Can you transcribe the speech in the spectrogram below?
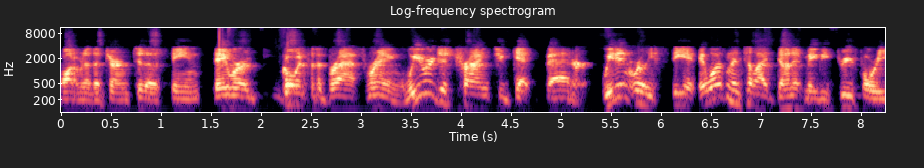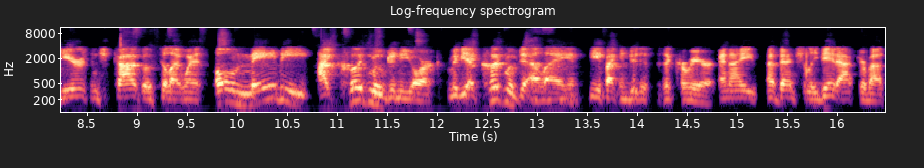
want of another term, to those scenes. They were going for the brass ring. We were just trying to get better. We didn't really see it. It wasn't until I'd done it maybe three, four years in Chicago till I went, oh, maybe I could move to New York. Maybe I could move to LA and see if I can do this as a career. And I eventually did after about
